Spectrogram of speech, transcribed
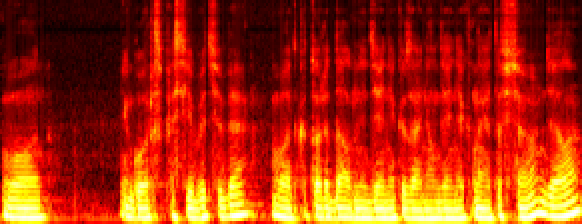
вот, Егор, спасибо тебе, вот, который дал мне денег и занял денег на это все дело,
